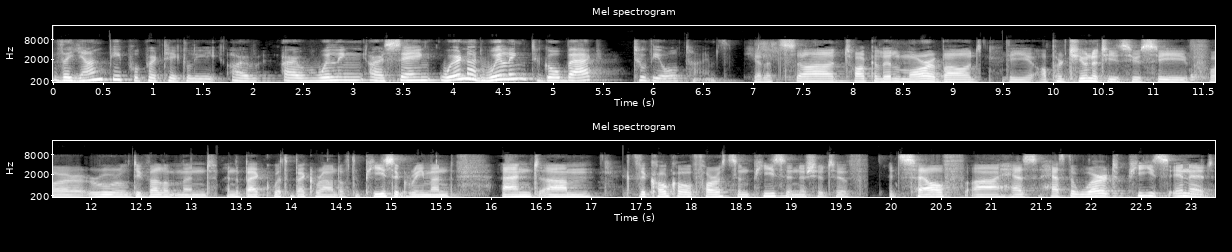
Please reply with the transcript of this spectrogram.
the young people particularly are, are willing, are saying, we're not willing to go back to the old times. Yeah, let's uh, talk a little more about the opportunities you see for rural development in the back with the background of the peace agreement and um, the Cocoa Forests and Peace Initiative itself uh, has has the word peace in it.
